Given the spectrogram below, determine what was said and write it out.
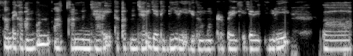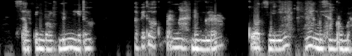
sampai kapan pun akan mencari, tetap mencari jati diri gitu, memperbaiki jati diri, self improvement gitu. Tapi itu aku pernah denger quotes gini, ini yang bisa ngerubah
